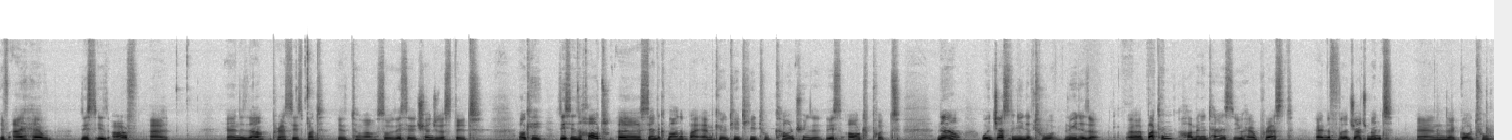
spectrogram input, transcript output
if I have this is off, uh, and then press this button is turn on. So this is change the state. Okay, this is how to uh, send command by MQTT to control this output. Now we just need to read the uh, button, how many times you have pressed, and for the judgment, and go to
